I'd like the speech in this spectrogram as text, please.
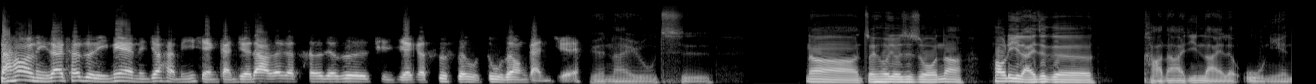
然后你在车子里面，你就很明显感觉到这个车就是倾斜个四十五度这种感觉。原来如此，那最后就是说，那浩利来这个卡达已经来了五年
